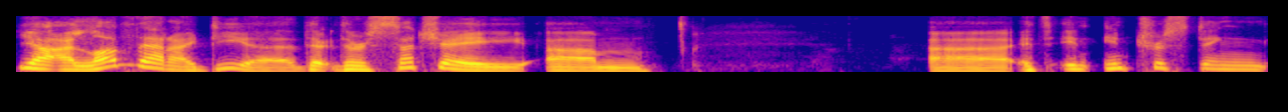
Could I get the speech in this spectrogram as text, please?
Yeah, I love that idea. There, there's such a um, uh, it's an interesting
